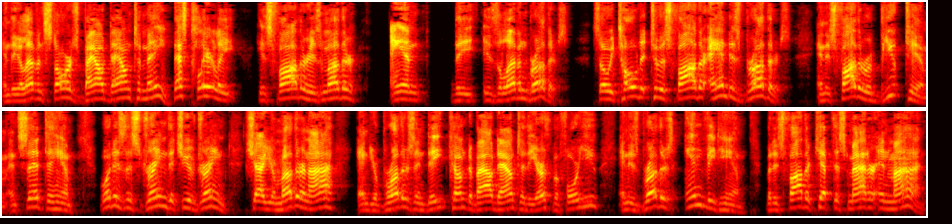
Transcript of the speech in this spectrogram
and the 11 stars bowed down to me. That's clearly his father, his mother, and the, his 11 brothers. So he told it to his father and his brothers. And his father rebuked him and said to him, What is this dream that you have dreamed? Shall your mother and I and your brothers indeed come to bow down to the earth before you? And his brothers envied him. But his father kept this matter in mind.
